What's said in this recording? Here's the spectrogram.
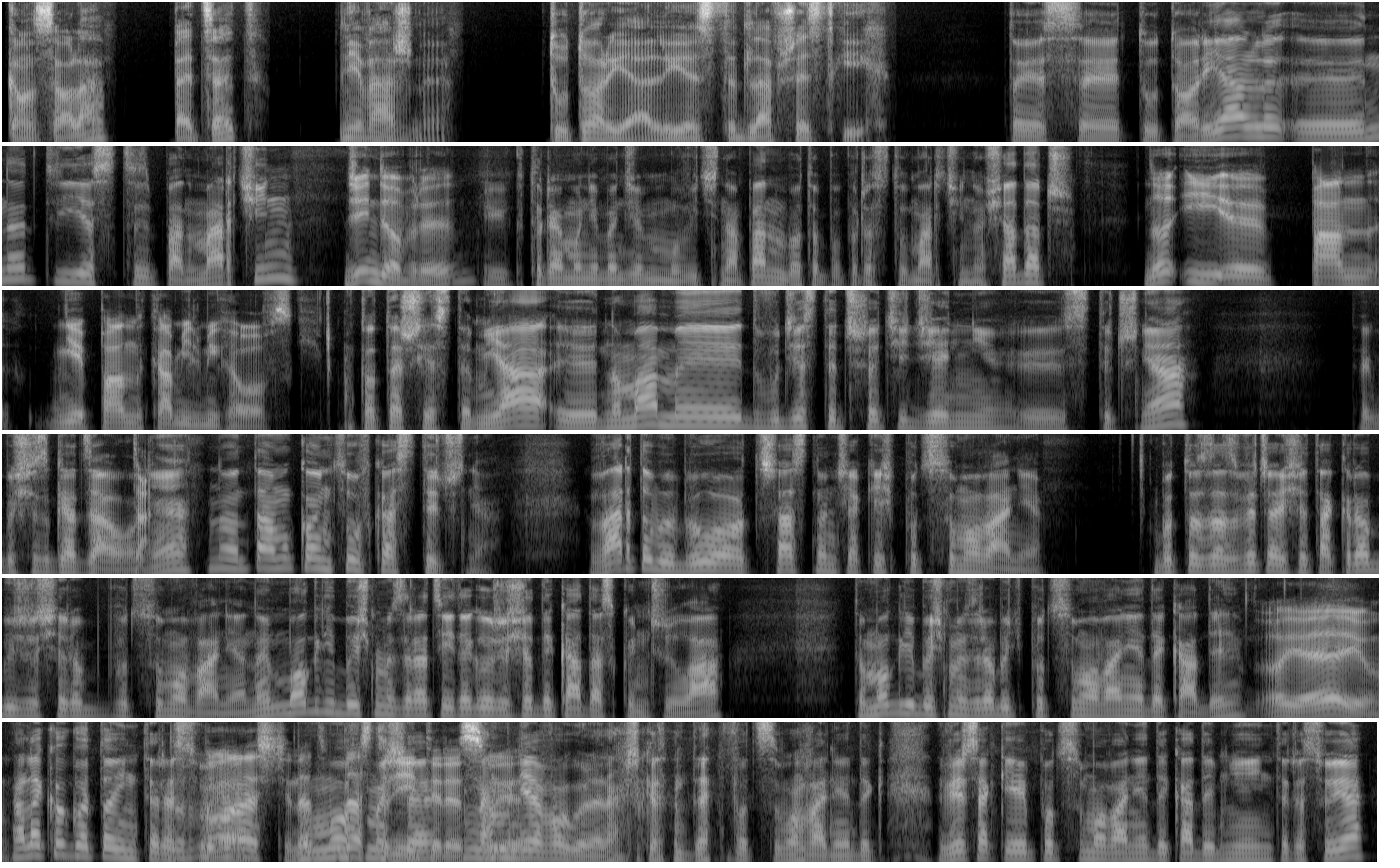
Konsola? PC? Nieważne. Tutorial jest dla wszystkich. To jest y, tutorial. y, No, jest pan Marcin, Dzień dobry. y, któremu nie będziemy mówić na pan, bo to po prostu Marcin Osiadacz. No i y, pan, nie pan Kamil Michałowski. To też jestem ja. Y, No mamy 23 dzień y, stycznia. Tak by się zgadzało, Tak. nie? No tam końcówka stycznia. Warto by było trzasnąć jakieś podsumowanie. Bo to zazwyczaj się tak robi, że się robi podsumowania. No i moglibyśmy z racji tego, że się dekada skończyła, to moglibyśmy zrobić podsumowanie dekady. Ojeju. Ale kogo to interesuje? No właśnie, Mówmy nas to nie się, interesuje. No mnie w ogóle na przykład podsumowanie dekady. Wiesz, jakie podsumowanie dekady mnie interesuje?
